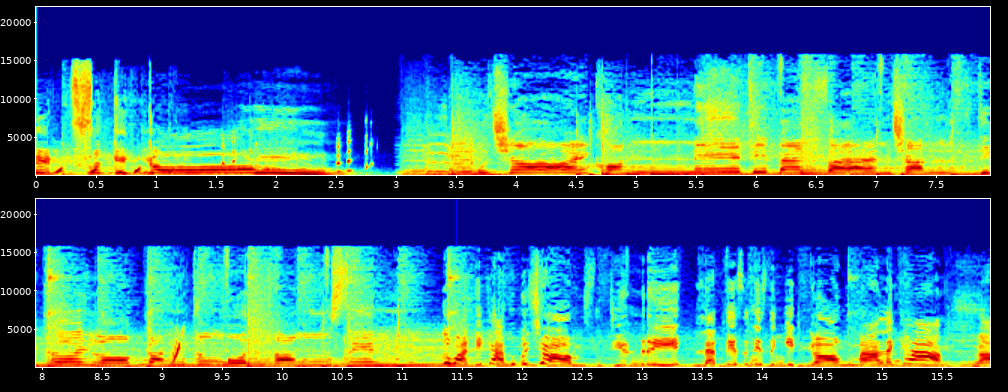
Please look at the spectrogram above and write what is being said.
นิทสกิดกองผู้ชายคนนี้ที่เป็นแฟนฉัน ที่เคยหลอกกันทั้งหมดทั้งสิ้น สวัสดีค่ะคุณผู้ชมจินรีดและตีสนิทสกิจกองมาแล้วค่ะ มา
